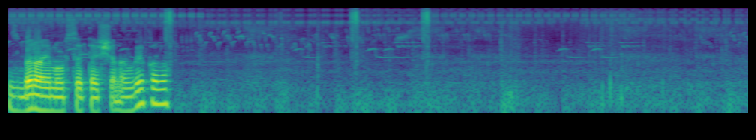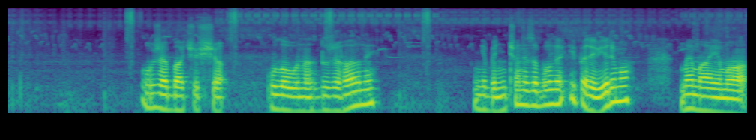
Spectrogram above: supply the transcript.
Збираємо все те, що нам випало. Уже бачу, що улов у нас дуже гарний. Ніби нічого не забули. І перевіримо. Ми маємо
